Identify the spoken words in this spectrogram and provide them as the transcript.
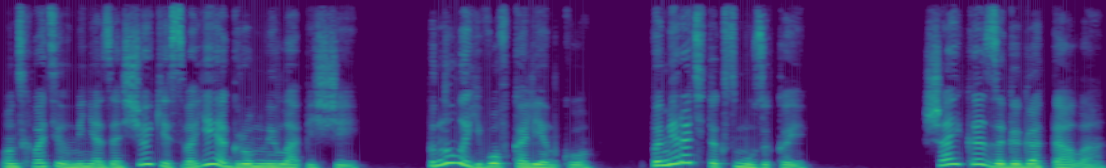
Он схватил меня за щеки своей огромной лапищей. Пнула его в коленку. «Помирать так с музыкой!» Шайка загоготала.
